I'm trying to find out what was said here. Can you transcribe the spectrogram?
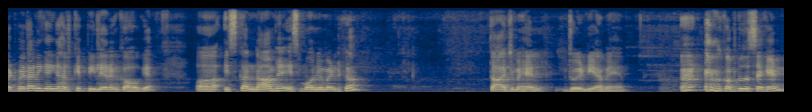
मटमैला नहीं कहेंगे, हल्के पीले रंग का हो गया। इसका नाम है इस मॉन्यूमेंट का। ताजमहल जो इंडिया में है। Come to the second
